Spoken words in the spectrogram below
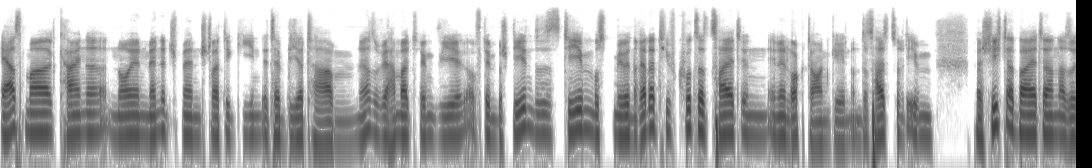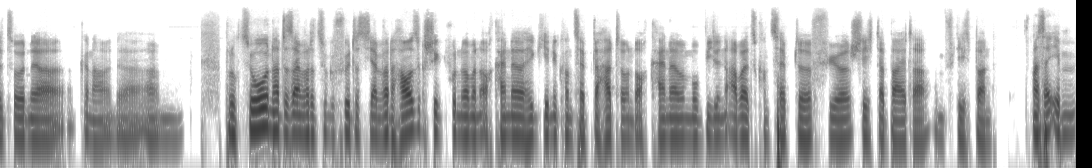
erstmal keine neuen Managementstrategien etabliert haben. Also wir haben halt irgendwie auf dem bestehenden System mussten wir in relativ kurzer Zeit in, in den Lockdown gehen. Und das heißt halt eben bei Schichtarbeitern, also so in der, genau, in der ähm, Produktion hat das einfach dazu geführt, dass die einfach nach Hause geschickt wurden, weil man auch keine Hygienekonzepte hatte und auch keine mobilen Arbeitskonzepte für Schichtarbeiter im Fließband was ja eben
